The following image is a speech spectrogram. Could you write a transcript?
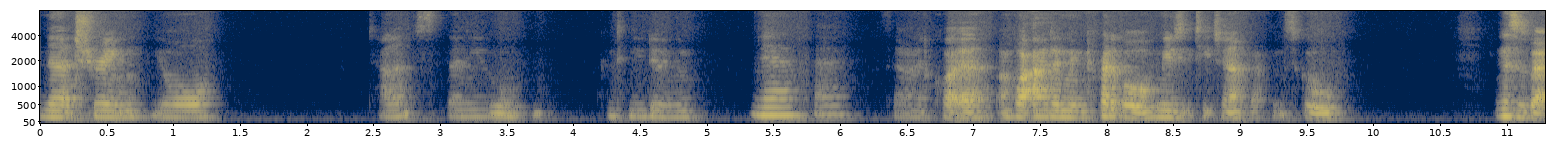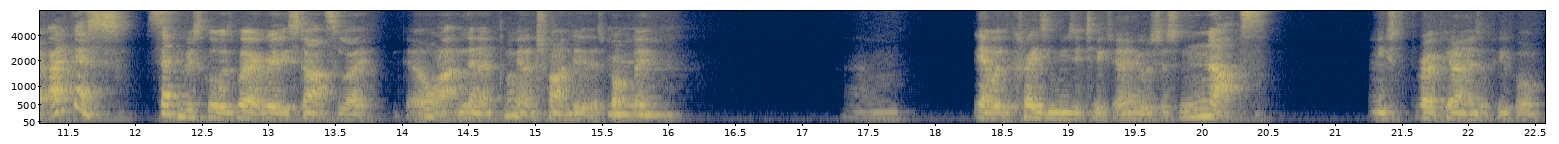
nurturing your talents, then you will continue doing them. Yeah, fair. So I had quite a, I had an incredible music teacher back in school. And this is where I guess secondary school is where it really starts to like go. All right, I'm gonna I'm gonna try and do this properly. Mm. Um, yeah, with a crazy music teacher who was just nuts, and he used to throw pianos at people,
